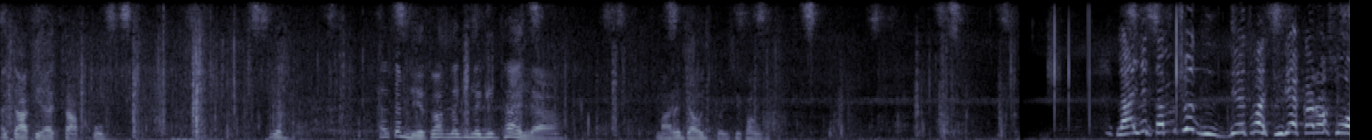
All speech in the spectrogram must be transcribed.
આ ચાકી આજ તાપવું. એટલે કેમ દેતવાત લગી લગી થાય એટલે મારે જવું જ પડશે પાછું લાલજી તમે શું દેખવા ચીડે કરો છો?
